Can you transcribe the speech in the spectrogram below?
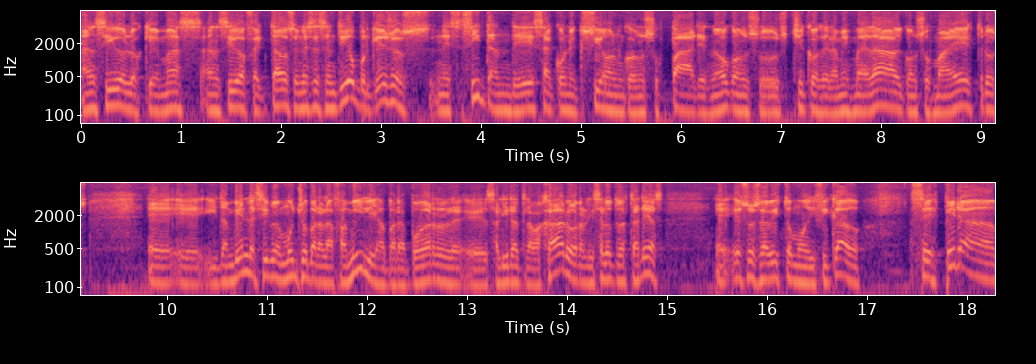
han sido los que más han sido afectados en ese sentido porque ellos necesitan de esa conexión con sus pares, ¿no? Con sus chicos de la misma edad, con sus maestros, eh, eh, y también les sirve mucho para la familia, para poder eh, salir a trabajar o realizar otras tareas. eso se ha visto modificado. Se espera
